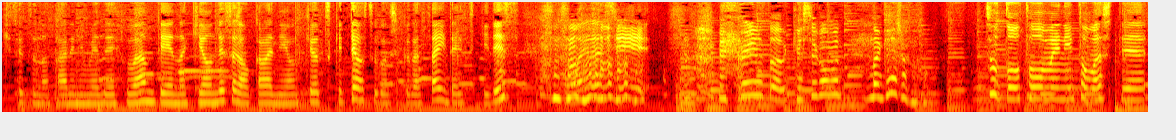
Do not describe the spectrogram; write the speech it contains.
季節の変わり目で不安定な気温ですがお体にお気をつけてお過ごしください。大好きです。可愛らしい。びっくりした消しゴム投げるのちょっと遠目に飛ばして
